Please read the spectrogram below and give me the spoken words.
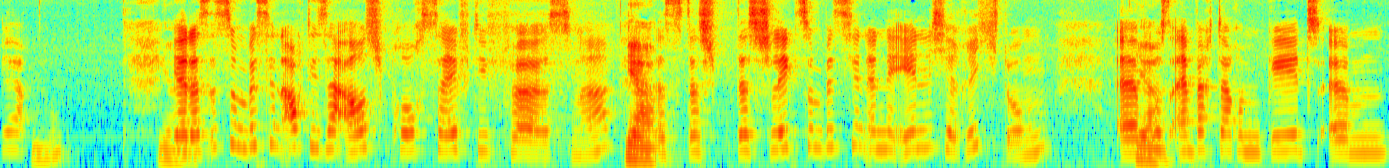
Ja. Mhm. Ja. ja. das ist so ein bisschen auch dieser Ausspruch Safety First, ne? Ja. Das, das, das schlägt so ein bisschen in eine ähnliche Richtung, äh, ja. wo es einfach darum geht, ähm,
